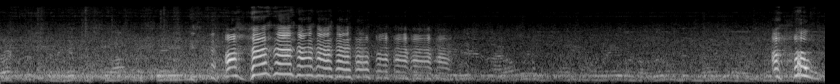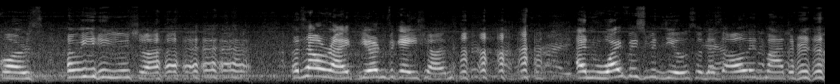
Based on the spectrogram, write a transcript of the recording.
breakfast and hit the slot machine. I always came away with a little bit more than I was of course. I mean, usual. That's all right. You're on vacation. Right. and wife is with you, so that's Yeah. all it matters.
